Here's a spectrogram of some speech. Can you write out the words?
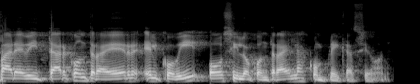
Para evitar contraer el COVID o si lo contraes las complicaciones.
